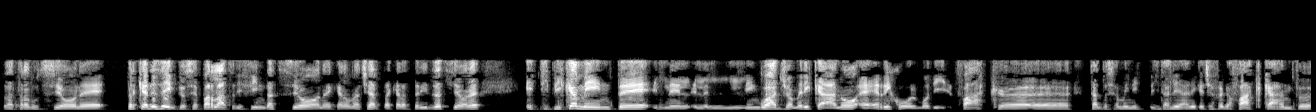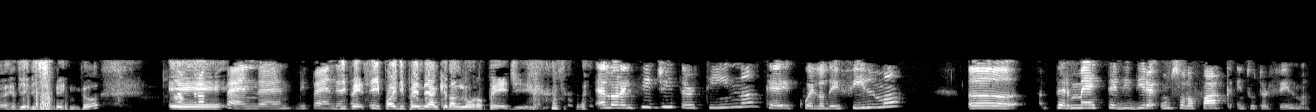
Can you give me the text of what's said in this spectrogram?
la traduzione? Perché ad esempio si è parlato di film d'azione che hanno una certa caratterizzazione e tipicamente nel, il linguaggio americano è il ricolmo di fuck, eh, tanto siamo in italiani che ci frega fuck, cant e via dicendo, e... Ah, dipende, dipende. Dip- sì, poi dipende anche dal loro PG. allora, il PG-13, che è quello dei film, uh, permette di dire un solo fuck in tutto il film.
